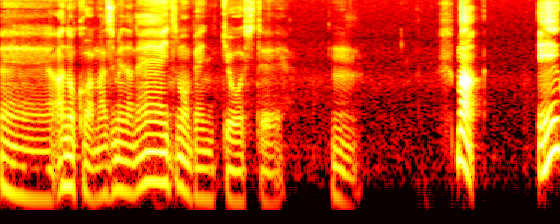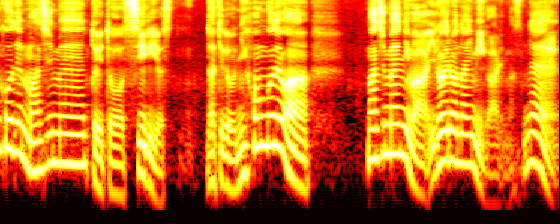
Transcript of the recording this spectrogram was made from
えー、あの子は真面目だね。いつも勉強して。うん。まあ英語で真面目というと serious だけど日本語では真面目にはいろいろな意味がありますね。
